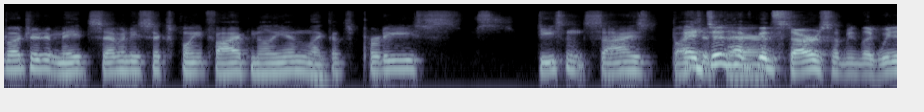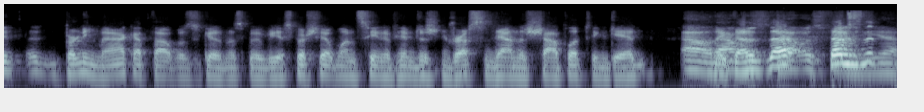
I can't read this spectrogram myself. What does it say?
budget. It made 76.5 million. Like that's pretty decent sized budget It did there. have good stars. I mean, like we did. Uh, Bernie Mac, I thought was good in this movie, especially at one scene of him just dressing down the shoplifting kid. Oh, Like that was that, that was that was the yeah.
